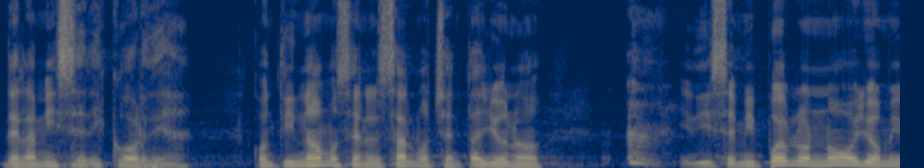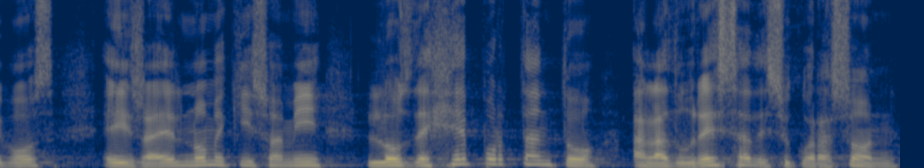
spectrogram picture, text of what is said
de la misericordia. Continuamos en el Salmo 81 y dice, mi pueblo no oyó mi voz e Israel no me quiso a mí, los dejé por tanto a la dureza de su corazón,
